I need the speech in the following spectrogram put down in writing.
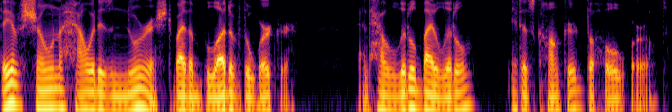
They have shown how it is nourished by the blood of the worker, and how little by little it has conquered the whole world.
